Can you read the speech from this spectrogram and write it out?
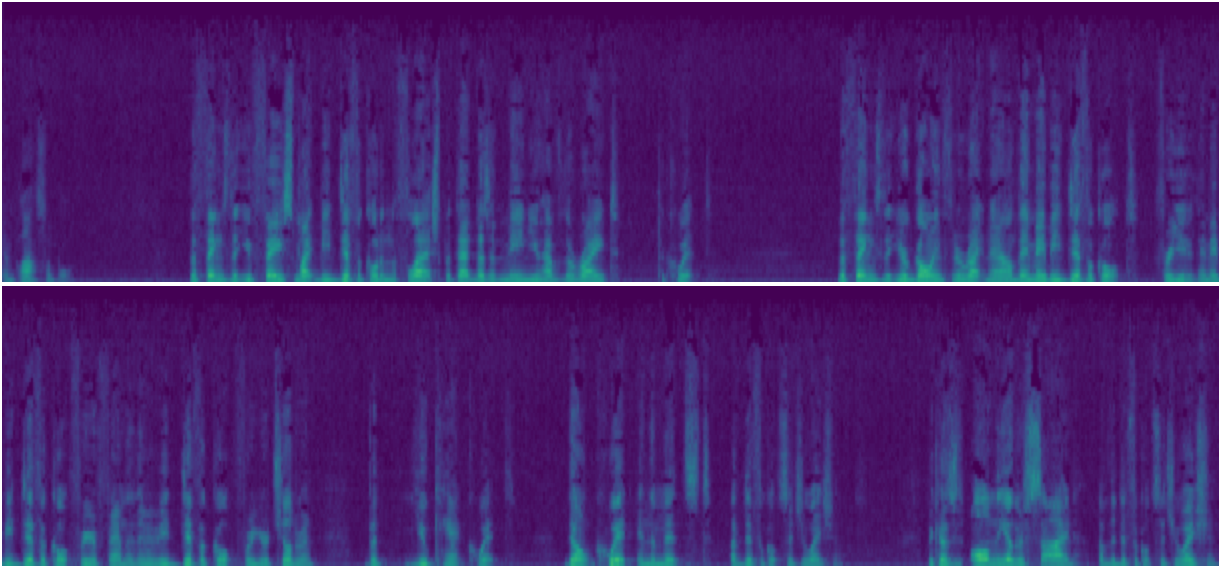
impossible. The things that you face might be difficult in the flesh, but that doesn't mean you have the right to quit the things that you're going through right now, they may be difficult for you. They may be difficult for your family. They may be difficult for your children, but you can't quit. Don't quit in the midst of difficult situations. Because on the other side of the difficult situation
